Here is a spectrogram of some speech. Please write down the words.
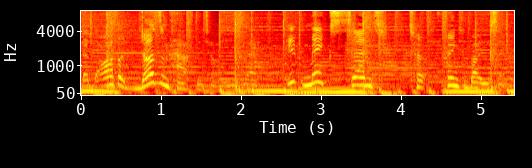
that the author doesn't have to tell you that it makes sense to think about your setting.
